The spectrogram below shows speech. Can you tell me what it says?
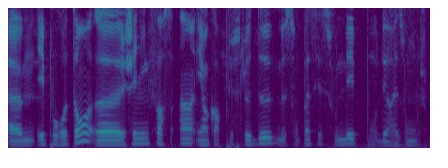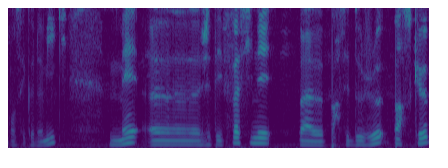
Euh, et pour autant, euh, Shining Force 1 et encore plus le 2 me sont passés sous le nez pour des raisons, je pense, économiques. Mais euh, j'étais fasciné bah, par ces deux jeux parce que,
